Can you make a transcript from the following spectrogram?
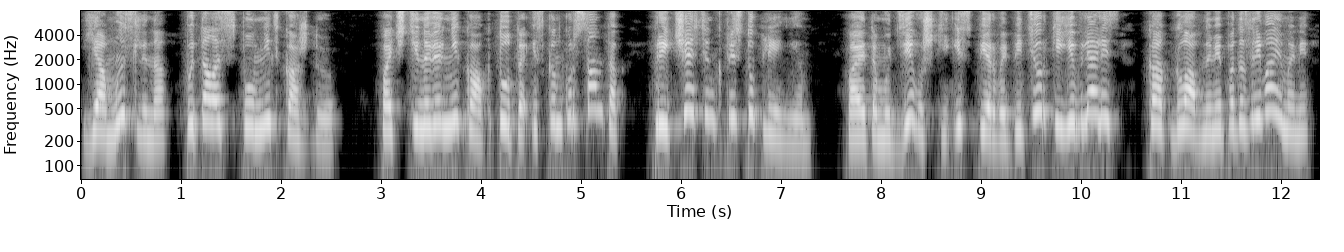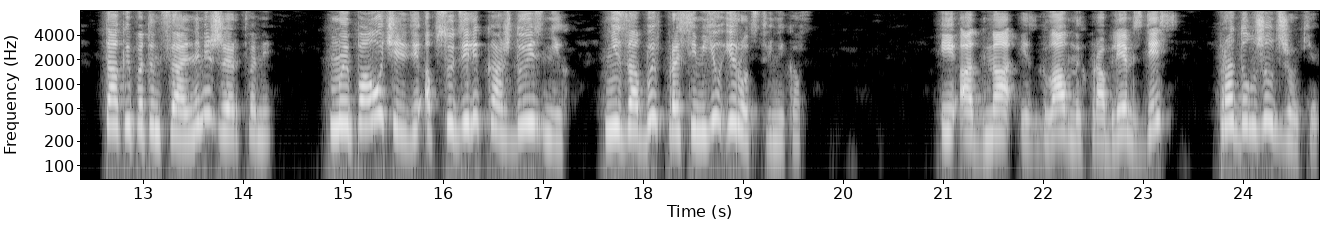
Я мысленно пыталась вспомнить каждую. Почти наверняка кто-то из конкурсанток причастен к преступлениям, поэтому девушки из первой пятерки являлись как главными подозреваемыми, так и потенциальными жертвами. Мы по очереди обсудили каждую из них, не забыв про семью и родственников. «И одна из главных проблем здесь, — продолжил Джокер,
